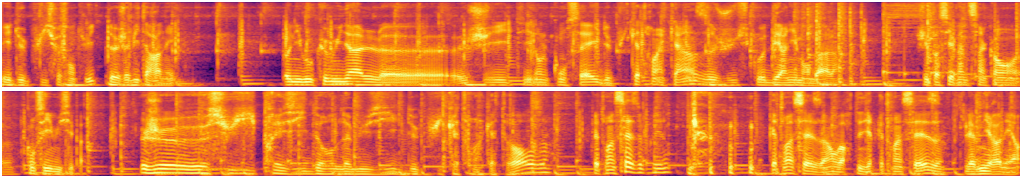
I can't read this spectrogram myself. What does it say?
et depuis 68 j'habite à Ranay. Au niveau communal, euh, j'ai été dans le conseil depuis 95 jusqu'au dernier mandat. J'ai passé 25 ans euh, conseiller municipal. Je suis président de la musique depuis 94. 96 le président? 96, hein, on va retenir 96, l'avenir anéen.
